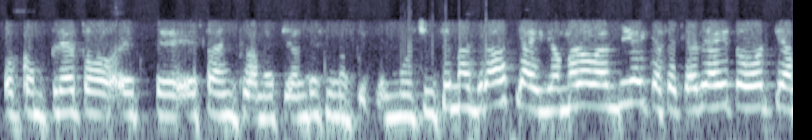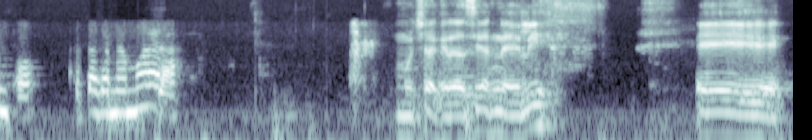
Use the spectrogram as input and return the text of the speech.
por completo este, esa inflamación de sinusitis. Muchísimas gracias y Dios me lo bendiga y que se quede ahí todo el tiempo, hasta que me muera. Muchas gracias, Nelly. Eh,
